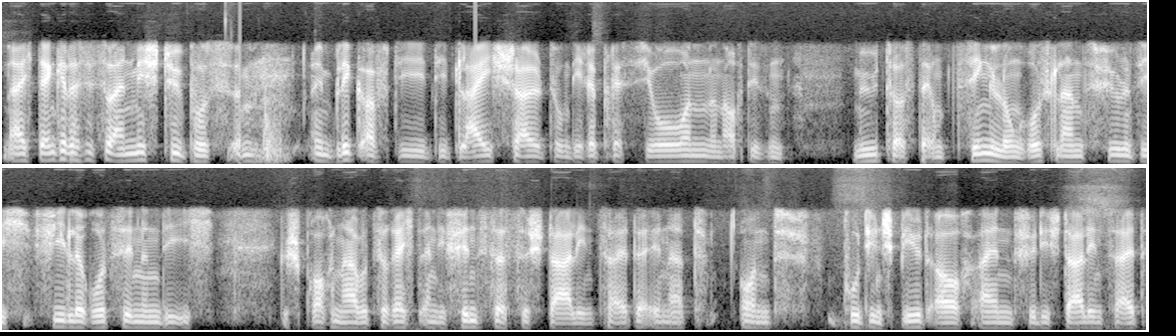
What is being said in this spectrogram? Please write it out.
Na, ich denke, das ist so ein Mischtypus ähm, im Blick auf die, die Gleichschaltung, die Repression und auch diesen Mythos der Umzingelung Russlands fühlen sich viele Russinnen, die ich gesprochen habe, zu Recht an die finsterste Stalin-Zeit erinnert. Und Putin spielt auch einen für die Stalin-Zeit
